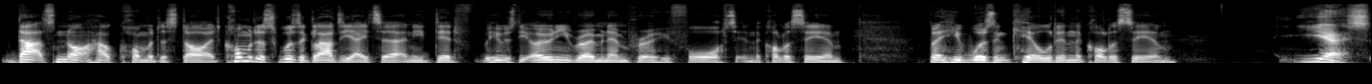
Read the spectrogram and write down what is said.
That's not how Commodus died. Commodus was a gladiator, and he did. He was the only Roman emperor who fought in the Colosseum, but he wasn't killed in the Colosseum, Yes.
